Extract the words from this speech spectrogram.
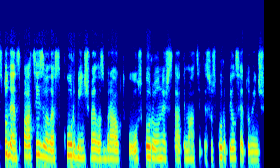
students pats izvēlēs, kur viņš vēlas braukt, uz kuru universitāti mācīties, uz kuru pilsētu viņš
